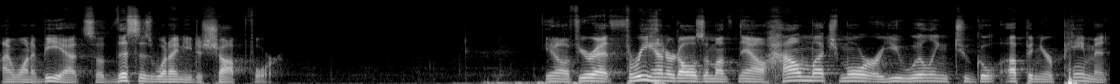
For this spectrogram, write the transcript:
I want to be at. So this is what I need to shop for. You know, if you're at $300 a month now, how much more are you willing to go up in your payment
